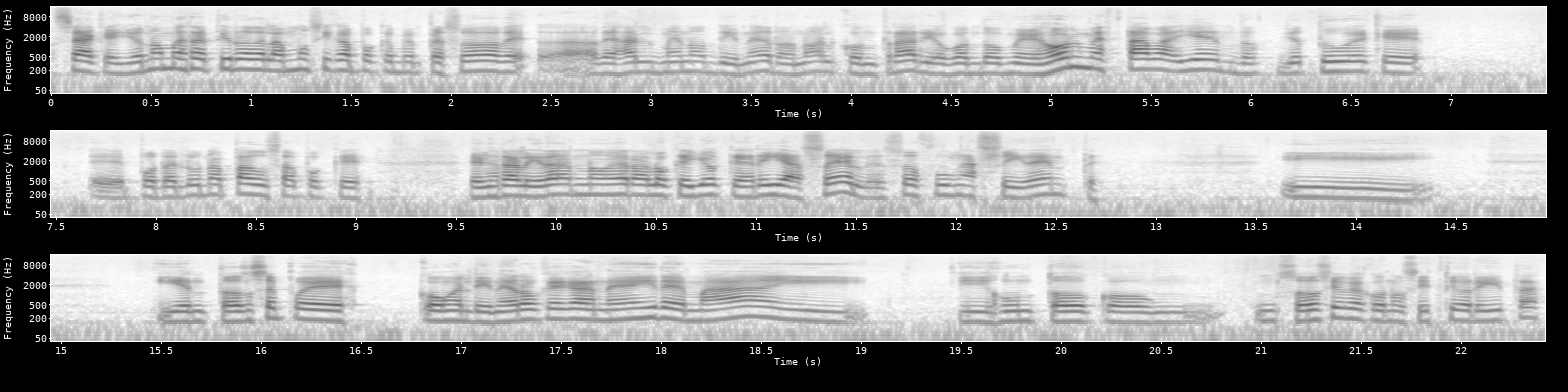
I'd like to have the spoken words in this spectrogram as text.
o sea, que yo no me retiro de la música porque me empezó a, de, a, dejar menos dinero, ¿no? Al contrario, cuando mejor me estaba yendo, yo tuve que eh, ponerle una pausa porque en realidad no era lo que yo quería hacer, eso fue un accidente. Y, y entonces, pues, con el dinero que gané y demás, y, y junto con un socio que conociste ahorita,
